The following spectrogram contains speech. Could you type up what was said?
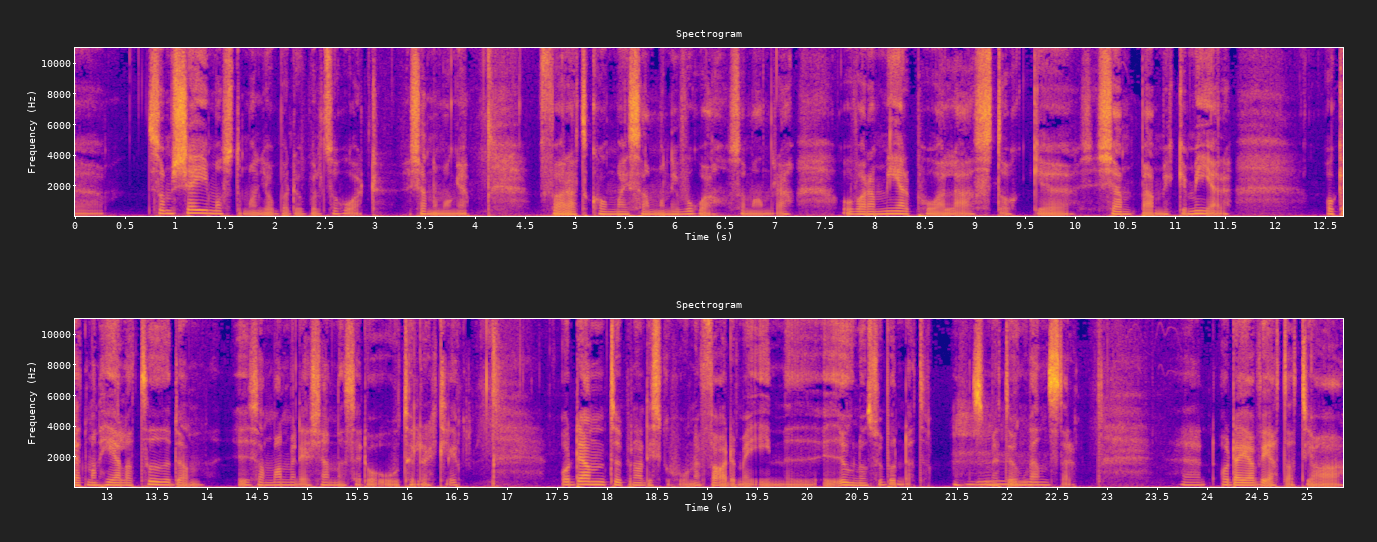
Uh, som tjej måste man jobba dubbelt så hårt, känner många. För att komma i samma nivå som andra. Och vara mer påläst och uh, kämpa mycket mer. Och att man hela tiden i samband med det känner sig då otillräcklig. Och den typen av diskussioner förde mig in i, i ungdomsförbundet mm. som heter Ung Vänster. Uh, och där jag vet att jag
